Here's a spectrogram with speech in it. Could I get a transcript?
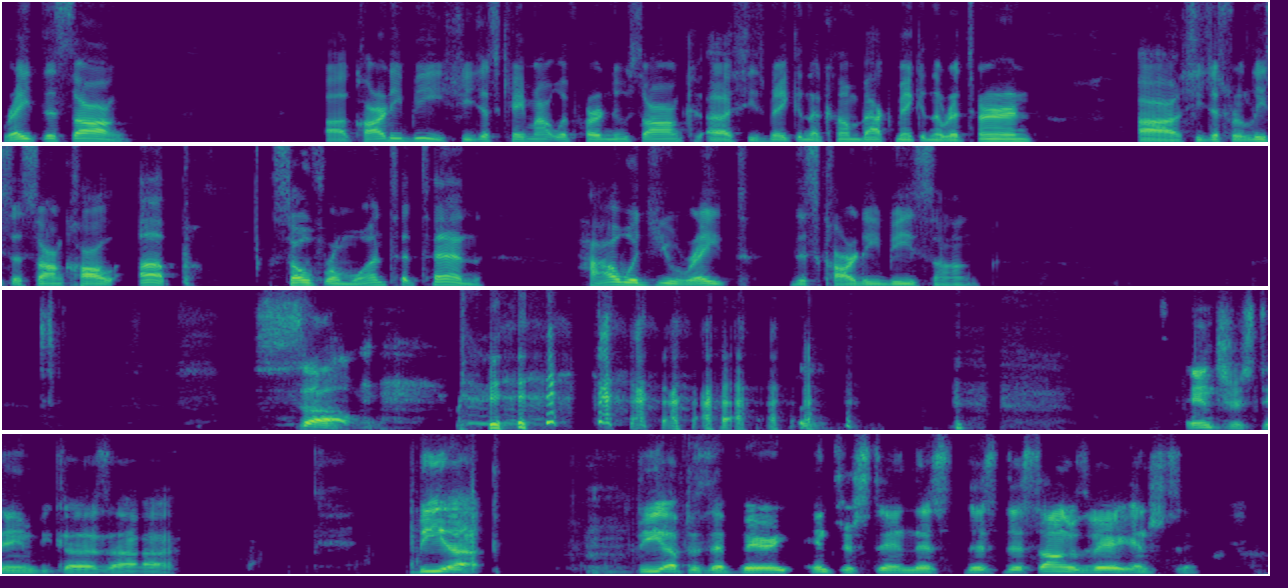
rate this song. Uh, Cardi B, she just came out with her new song. Uh, she's making the comeback, making the return. Uh, she just released a song called Up. So from one to ten, how would you rate this Cardi B song? So interesting because uh be up. Be up is a very interesting. This this this song is very interesting,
